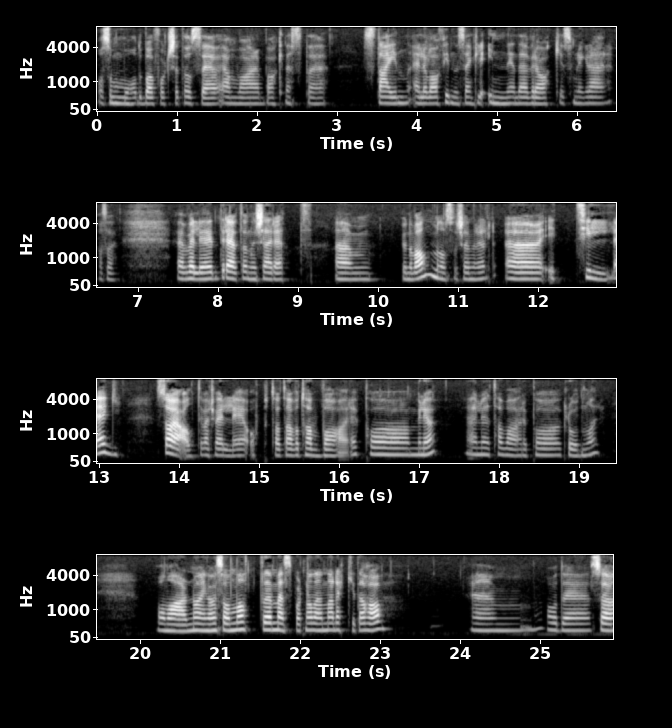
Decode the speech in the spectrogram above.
og så må du bare fortsette å se ja, hva er bak neste stein, eller hva finnes egentlig inni det vraket som ligger der. Altså, jeg er veldig drevet av nysgjerrighet um, under vann, men også generelt. Uh, I tillegg så har jeg alltid vært veldig opptatt av å ta vare på miljøet eller ta vare på kloden vår. Og nå er det nå engang sånn at uh, mesteparten av den er dekket av hav. Um, og det, så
